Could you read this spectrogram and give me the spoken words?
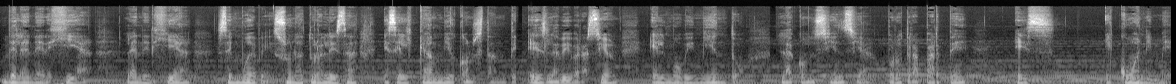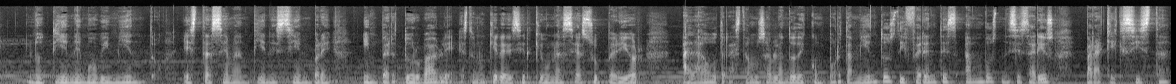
de la energía. La energía se mueve, su naturaleza es el cambio constante, es la vibración, el movimiento. La conciencia, por otra parte, es ecuánime, no tiene movimiento. Esta se mantiene siempre imperturbable. Esto no quiere decir que una sea superior a la otra. Estamos hablando de comportamientos diferentes, ambos necesarios para que exista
